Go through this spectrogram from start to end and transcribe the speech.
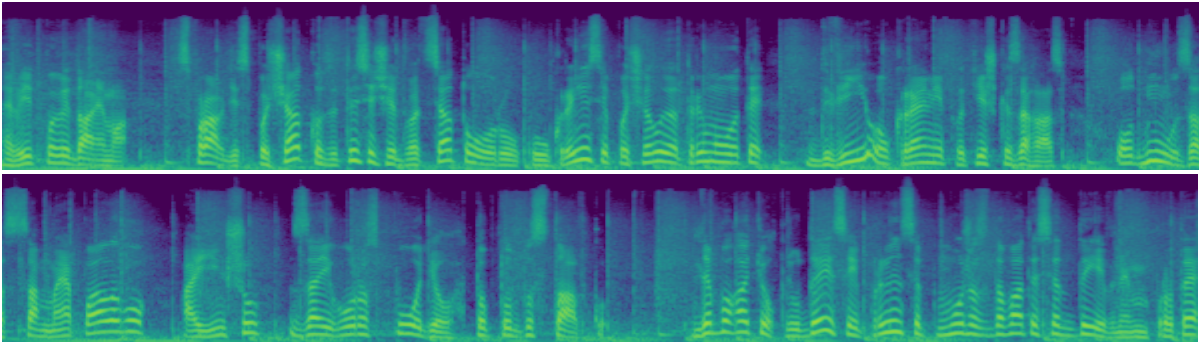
Відповідаємо. Справді, з початку 2020 року українці почали отримувати дві окремі платіжки за газ: одну за саме паливо, а іншу за його розподіл, тобто доставку. Для багатьох людей цей принцип може здаватися дивним, проте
